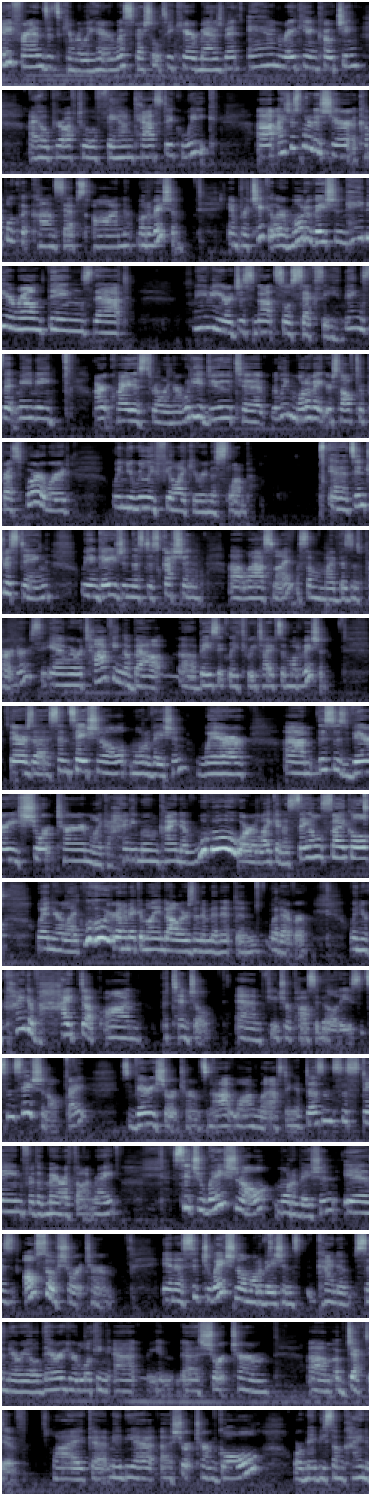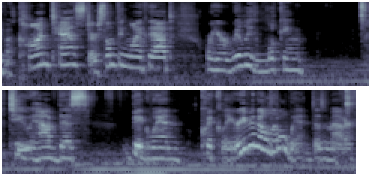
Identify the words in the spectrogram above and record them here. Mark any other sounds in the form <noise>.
Hey friends, it's Kimberly here with Specialty Care Management and Reiki and Coaching. I hope you're off to a fantastic week. Uh, I just wanted to share a couple quick concepts on motivation. In particular, motivation maybe around things that maybe are just not so sexy, things that maybe aren't quite as thrilling, or what do you do to really motivate yourself to press forward when you really feel like you're in a slump? And it's interesting, we engaged in this discussion uh, last night with some of my business partners, and we were talking about uh, basically three types of motivation. There's a sensational motivation where um, this is very short term, like a honeymoon kind of woohoo, or like in a sales cycle when you're like, woohoo, you're going to make a million dollars in a minute and whatever. When you're kind of hyped up on potential and future possibilities. It's sensational, right? It's very short term. It's not long lasting. It doesn't sustain for the marathon, right? Situational motivation is also short term. In a situational motivation kind of scenario, there you're looking at a short term um, objective, like uh, maybe a, a short term goal or maybe some kind of a contest or something like that where you're really looking to have this big win quickly or even a little win, doesn't matter.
